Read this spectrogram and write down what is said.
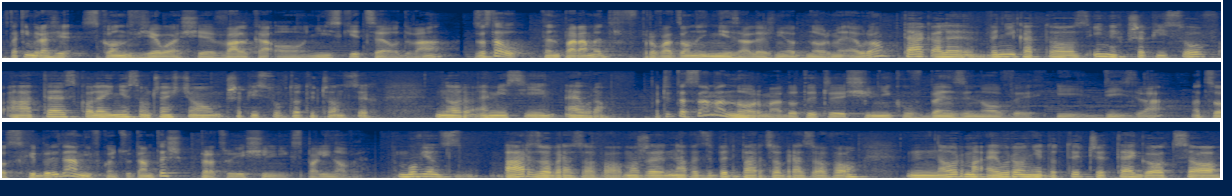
W takim razie skąd wzięła się walka o niskie CO2? Został ten parametr wprowadzony niezależnie od normy euro? Tak, ale wynika to z innych przepisów, a te z kolei nie są częścią przepisów dotyczących norm emisji euro. A czy ta sama norma dotyczy silników benzynowych i diesla? A co z hybrydami? W końcu tam też pracuje silnik spalinowy. Mówiąc bardzo obrazowo, może nawet zbyt bardzo obrazowo, norma euro nie dotyczy tego, co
